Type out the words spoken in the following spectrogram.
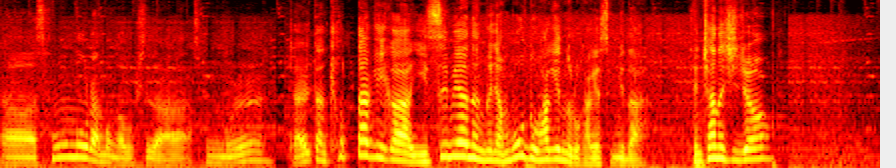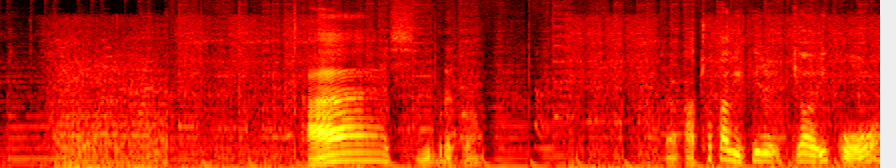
자, 성물 한번 가봅시다. 성물. 자, 일단 초따기가 있으면은 그냥 모두 확인으로 가겠습니다. 괜찮으시죠? 아씨, 일부러 거. 자, 다 초따기 끼, 껴 있고.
